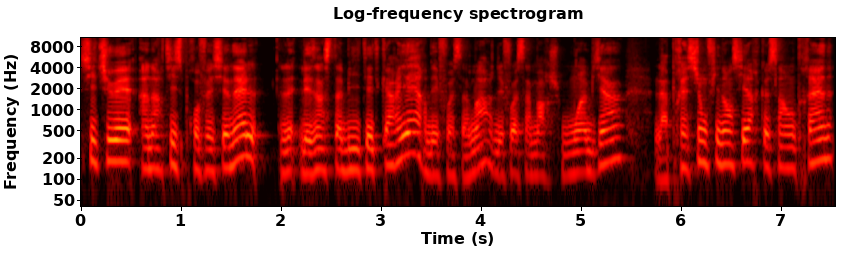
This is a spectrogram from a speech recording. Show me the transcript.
Si tu es un artiste professionnel, les instabilités de carrière, des fois ça marche, des fois ça marche moins bien, la pression financière que ça entraîne,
